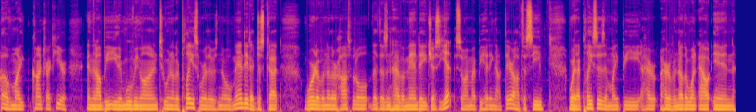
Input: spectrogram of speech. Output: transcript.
of my contract here. And then I'll be either moving on to another place where there's no mandate. I just got word of another hospital that doesn't have a mandate just yet. So I might be heading out there. I'll have to see where that place is. It might be, I heard, heard of another one out in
